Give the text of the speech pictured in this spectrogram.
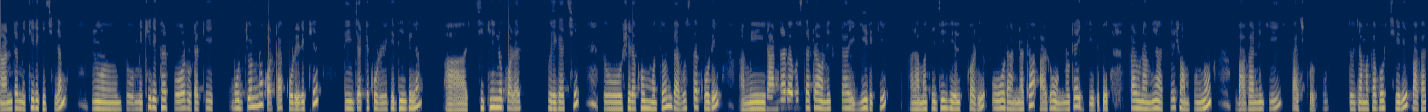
নানটা মেখে রেখেছিলাম। তো মেখে রেখার পর ওটাকে ওর জন্য কটা করে রেখে তিন চারটে করে রেখে দিয়ে গেলাম। আর চিকেনও করা হয়ে গেছে। তো সেরকম মতন ব্যবস্থা করে আমি রান্নার ব্যবস্থাটা অনেকটা এগিয়ে রেখে আর আমাকে যে হেল্প করে, ও রান্নাটা আরও অন্যটা এগিয়ে দেবে। কারণ আমি আজকে সম্পূর্ণ বাগানে গিয়েই কাজ করব। তো জামা কাপড় ছেড়ে বাগান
